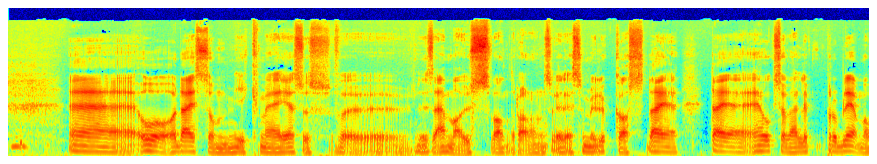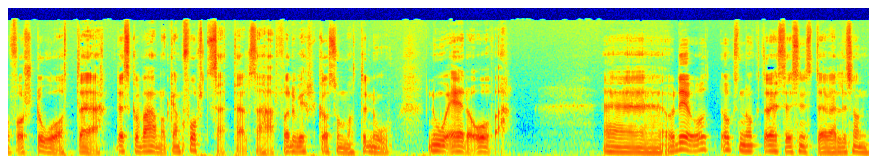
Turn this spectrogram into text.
Mm. Eh, og, og, de som gikk med Jesus, eh, disse Emmaus-vandrerne som vi leser om i Lukas, de, de har også veldig problemer med å forstå at det, det, skal være noen fortsettelse her. For det virker som at nå, nå er det over. Eh, og det er også noe av det som jeg syns er veldig sånn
